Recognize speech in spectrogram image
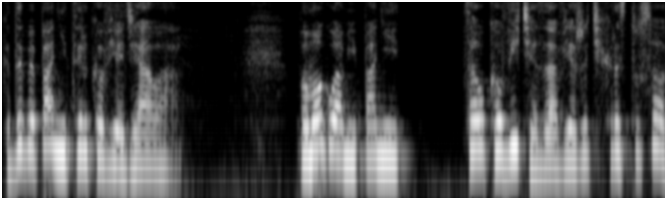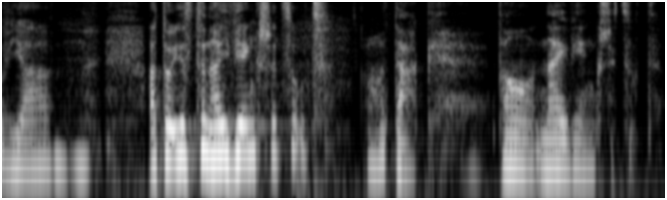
Gdyby pani tylko wiedziała. Pomogła mi pani całkowicie zawierzyć Chrystusowi, a, a to jest największy cud. O tak, to największy cud.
